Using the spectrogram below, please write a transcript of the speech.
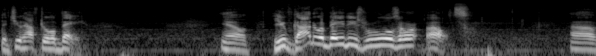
that you have to obey. You know, you've got to obey these rules or else. Uh,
